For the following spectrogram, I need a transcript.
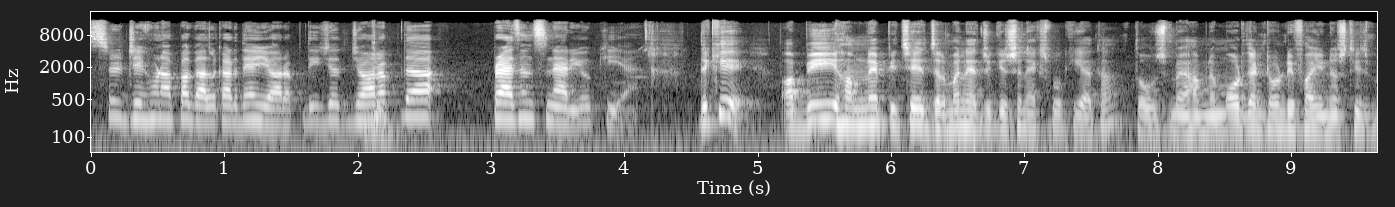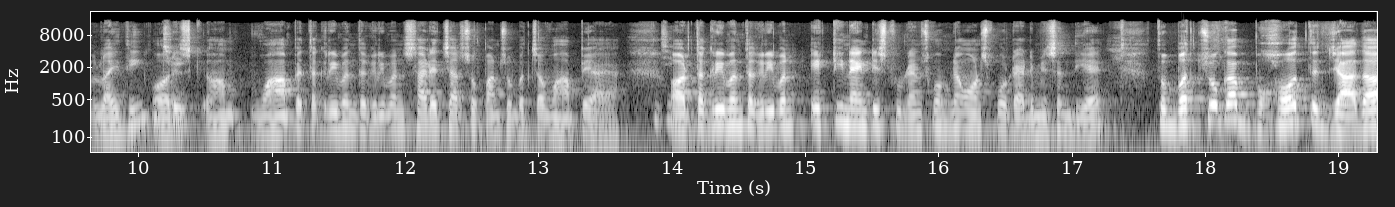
ਸਰ ਜੇ ਹੁਣ ਆਪਾਂ ਗੱਲ ਕਰਦੇ ਹਾਂ ਯੂਰਪ ਦੀ ਜਦ ਯੂਰਪ ਦਾ ਪ੍ਰੈਜ਼ੈਂਟ ਸਿਨੈਰੀਓ ਕੀ ਹੈ देखिए अभी हमने पीछे जर्मन एजुकेशन एक्सपो किया था तो उसमें हमने more than twenty five universities बुलाई थी और इस हम वहाँ पे तकरीबन तकरीबन साढ़े चार सौ पाँच सौ बच्चा वहाँ पे आया। और तकरीबन तकरीबन एट्टी नाइन्टी स्टूडेंट्स को हमने ऑन स्पॉट एडमिशन दिया है। तो बच्चों का बहुत ज़्यादा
